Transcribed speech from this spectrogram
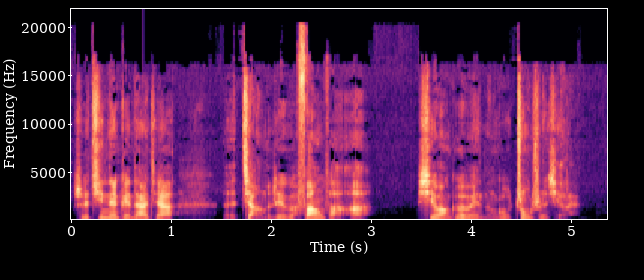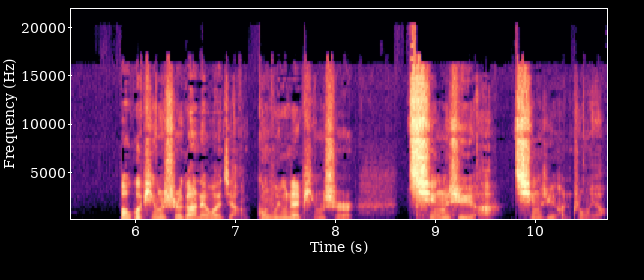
所以今天给大家呃讲的这个方法啊，希望各位能够重视起来。包括平时，刚才我讲功夫用在平时，情绪啊，情绪很重要。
